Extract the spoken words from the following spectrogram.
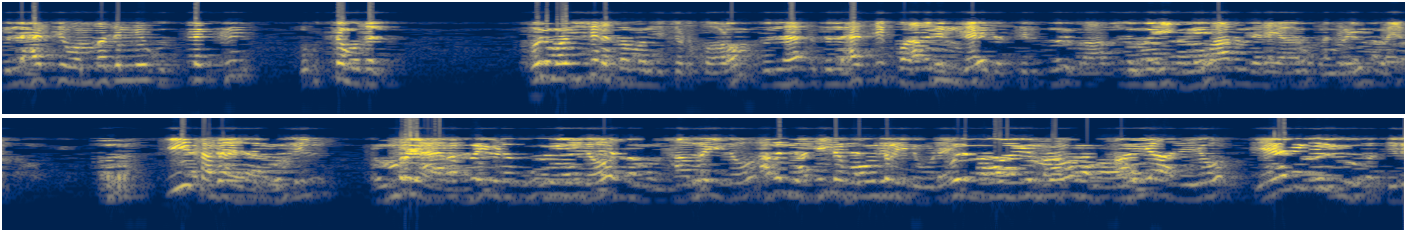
ദുൽഹജ് ഒമ്പതിന് ഉച്ചയ്ക്ക് ഉച്ച മുതൽ. ഒരു മനുഷ്യനെ സംബന്ധിച്ചിടത്തോളം ദുൽഹ- ദുൽഹജ് പത്തിന്റെ ഒരു പ്രാവശ്യം വരെയാണ് സമയം. ഈ സമയത്തിനുള്ളിൽ ഉംറ അറഫയുടെ ഭൂമിയിലോ ഹവയിലോ അവൻ അതിന്റെ ബൗണ്ടറിയിലൂടെ ഒരു അറിയാതെയോ ഏതെങ്കിലും രൂപത്തിൽ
